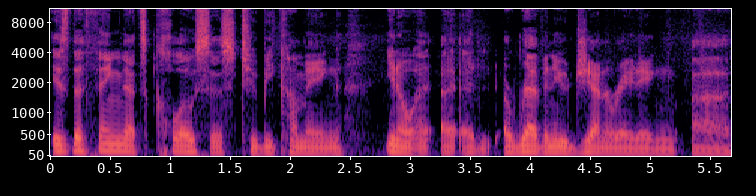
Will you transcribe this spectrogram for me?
is the thing that's closest to becoming, you know, a, a, a revenue generating uh,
